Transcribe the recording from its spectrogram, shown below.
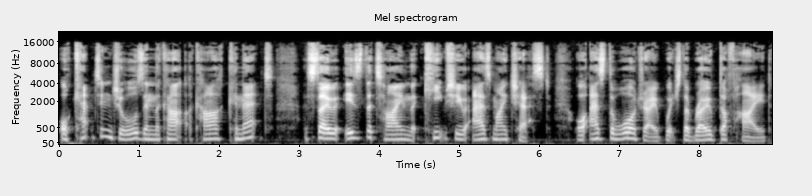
Or Captain jewels in the car- carcanet, so is the time that keeps you as my chest, or as the wardrobe which the robe doth hide,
